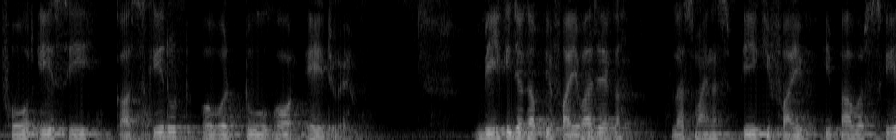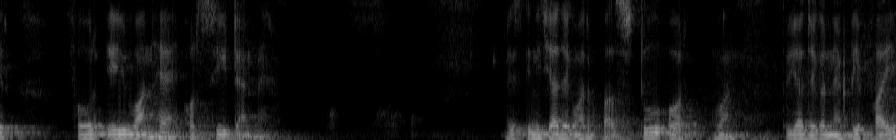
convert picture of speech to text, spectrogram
four a c का स्केयर रूट ओवर टू और ए जो है बी की जगह पे फाइव आ जाएगा प्लस माइनस बी की फाइव की power square four a one है और सी टेन है। इसके नीचे आ जाएगा हमारे पास टू और वन तो ये आ जाएगा negative five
